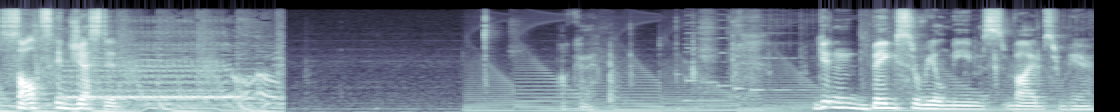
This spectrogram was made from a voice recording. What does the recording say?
Salts ingested. Okay. Getting big surreal memes vibes from here.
